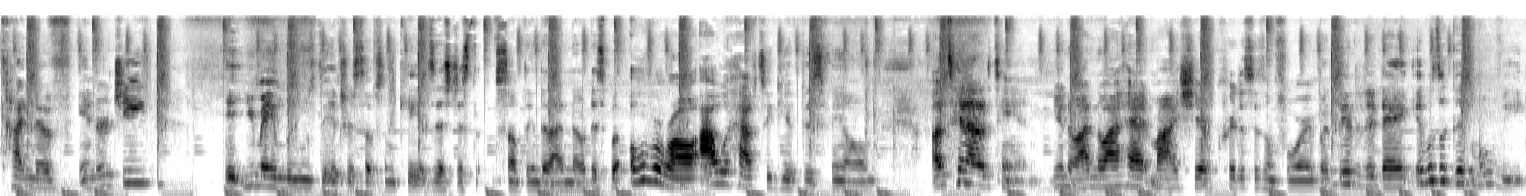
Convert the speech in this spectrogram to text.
kind of energy it, you may lose the interest of some kids that's just something that i noticed but overall i would have to give this film a 10 out of 10. You know, I know I had my share of criticism for it, but at the end of the day, it was a good movie.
